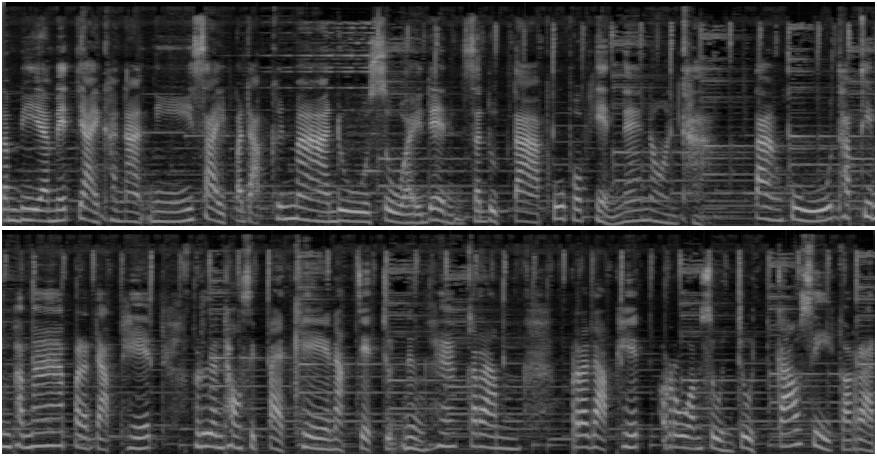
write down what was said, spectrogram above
ลัมเบียเม็ดใหญ่ขนาดนี้ใส่ประดับขึ้นมาดูสวยเด่น สะดุดตาผู้พบเห็นแน่นอนค่ะ ต่างหูทับทิมพม่าประดับเพชร เรือนทอง 18K หนัก 7.15 กรัม ประดับเพชรรวม 0.94 กรัต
